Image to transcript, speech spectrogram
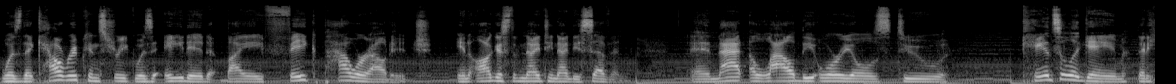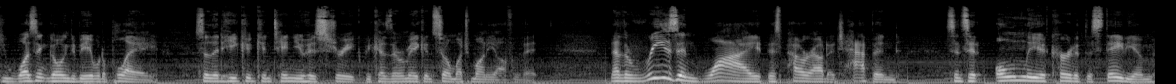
was that Cal Ripken's streak was aided by a fake power outage in August of 1997. And that allowed the Orioles to cancel a game that he wasn't going to be able to play so that he could continue his streak because they were making so much money off of it. Now, the reason why this power outage happened, since it only occurred at the stadium,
